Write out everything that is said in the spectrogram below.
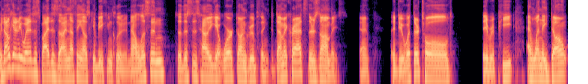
We don't get any wins. It's by design. Nothing else can be concluded. Now, listen. So, this is how you get worked on groupthink. The Democrats, they're zombies. Okay. They do what they're told. They repeat. And when they don't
